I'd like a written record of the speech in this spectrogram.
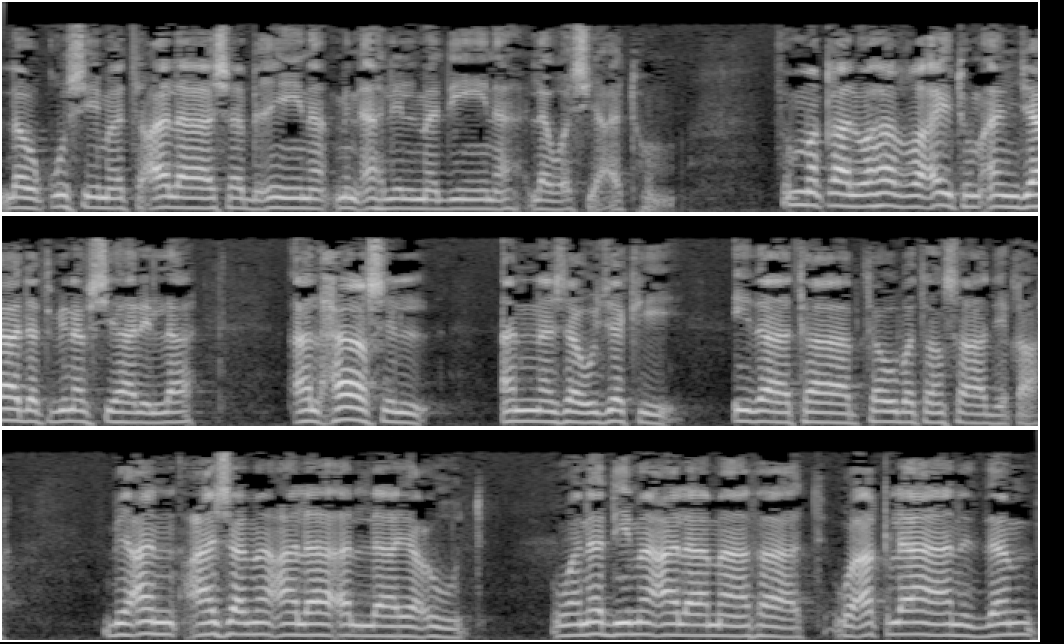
لو قسمت على سبعين من أهل المدينة لوسعتهم. ثم قال وهل رأيتم أن جادت بنفسها لله؟ الحاصل أن زوجك إذا تاب توبة صادقة بأن عزم على ألا يعود وندم على ما فات وأقلع عن الذنب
